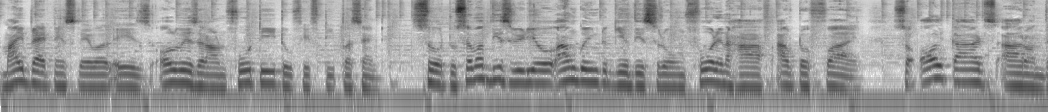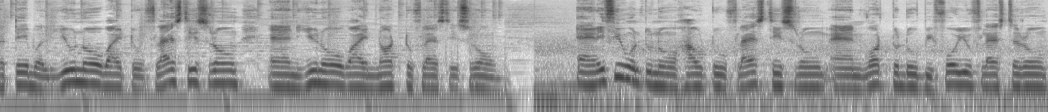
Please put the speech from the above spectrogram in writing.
my brightness level is always around 40 to 50 percent. So to sum up this video I'm going to give this ROM 4.5 out of 5. So all cards are on the table you know why to flash this ROM and you know why not to flash this ROM and if you want to know how to flash this ROM and what to do before you flash the ROM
